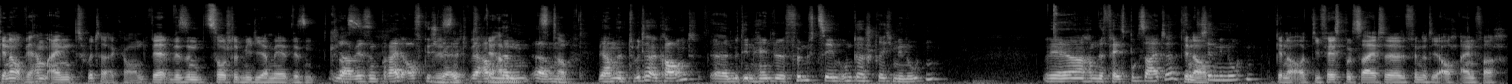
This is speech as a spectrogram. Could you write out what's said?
Genau, wir haben einen Twitter-Account. Wir, wir sind Social Media, mehr, wir sind krass. Ja, wir sind breit aufgestellt. Wir, Wir sind- haben, wir haben- einen, ähm, wir haben einen Twitter-Account äh, mit dem Handle 15-Minuten. Wir haben eine Facebook-Seite, 15 Genau. Minuten. Genau, die Facebook-Seite findet ihr auch einfach,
